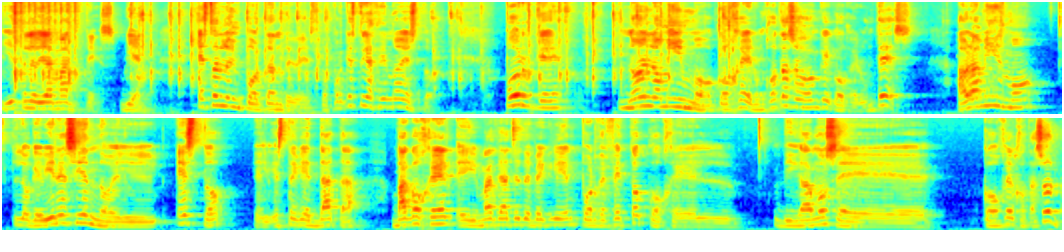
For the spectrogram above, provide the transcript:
y este le voy a llamar test. Bien, esto es lo importante de esto. ¿Por qué estoy haciendo esto? Porque no es lo mismo coger un JSON que coger un test. Ahora mismo, lo que viene siendo el, esto, el, este getData, va a coger, eh, más de HTTP client, por defecto coge el, digamos, eh, coge el JSON.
